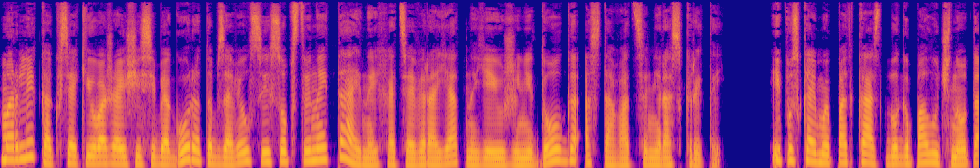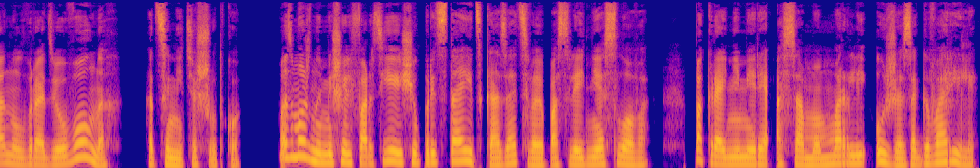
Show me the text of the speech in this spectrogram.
Марли, как всякий уважающий себя город, обзавелся и собственной тайной, хотя, вероятно, ей уже недолго оставаться нераскрытой. И пускай мой подкаст благополучно утонул в радиоволнах, Оцените шутку. Возможно, Мишель Фортье еще предстоит сказать свое последнее слово. По крайней мере, о самом Марли уже заговорили.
